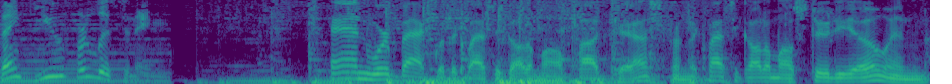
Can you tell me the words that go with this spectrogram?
Thank you for listening. And we're back with the Classic Auto Mall podcast from the Classic Auto Mall studio in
